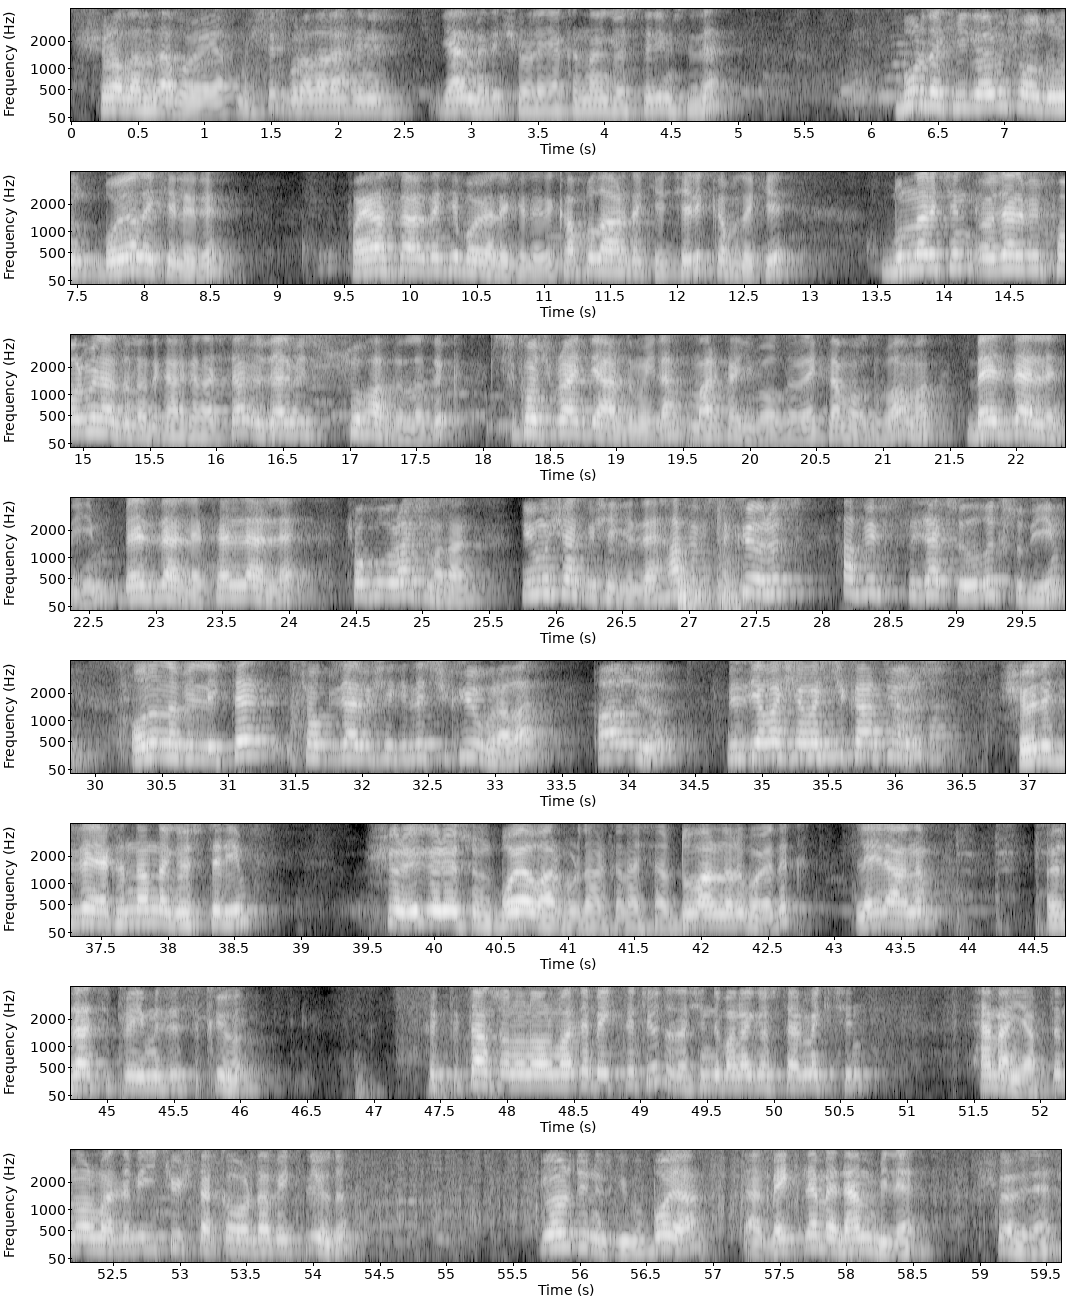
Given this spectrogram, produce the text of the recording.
Şuraları da boya yapmıştık. Buralara henüz gelmedik. Şöyle yakından göstereyim size. Buradaki görmüş olduğunuz boya lekeleri, fayanslardaki boya lekeleri, kapılardaki, çelik kapıdaki Bunlar için özel bir formül hazırladık arkadaşlar. Özel bir su hazırladık. Scotch Brite yardımıyla marka gibi oldu, reklam oldu bu ama bezlerle diyeyim, bezlerle, tellerle çok uğraşmadan yumuşak bir şekilde hafif sıkıyoruz. Hafif sıcak su, ılık su diyeyim. Onunla birlikte çok güzel bir şekilde çıkıyor buralar. Parlıyor. Biz yavaş yavaş çıkartıyoruz. Şöyle size yakından da göstereyim. Şurayı görüyorsunuz. Boya var burada arkadaşlar. Duvarları boyadık. Leyla Hanım özel spreyimizi sıkıyor. Sıktıktan sonra normalde bekletiyordu da şimdi bana göstermek için hemen yaptı. Normalde bir 2-3 dakika orada bekliyordu. Gördüğünüz gibi boya yani beklemeden bile şöyle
